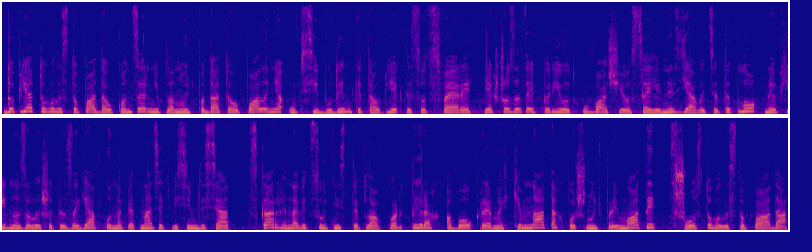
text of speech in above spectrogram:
До 5 листопада у концерні планують подати опалення у всі будинки та об'єкти соцсфери. Якщо за цей період у вашій оселі не з'явиться тепло, необхідно залишити заявку на 1580. Скарги на відсутність тепла в квартирах або окремих кімнатах почнуть приймати з 6 листопада.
